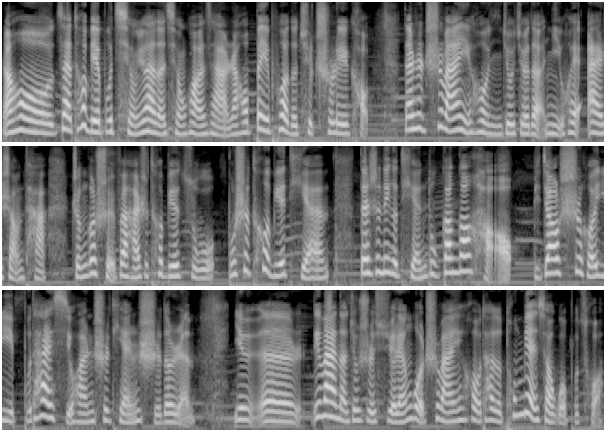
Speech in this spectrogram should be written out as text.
然后在特别不情愿的情况下，然后被迫的去吃了一口，但是吃完以后，你就觉得你会爱上它，整个水分还是特别足，不是特别甜，但是那个甜度刚刚好，比较适合于不太喜欢吃甜食的人。因呃，另外呢，就是雪莲果吃完以后，它的通便效果不错，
